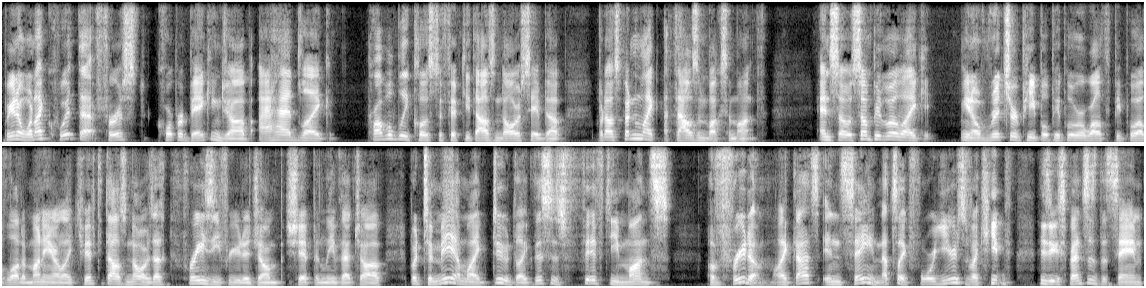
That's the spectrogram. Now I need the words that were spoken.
But you know, when I quit that first corporate banking job, I had like probably close to fifty thousand dollars saved up, but I was spending like a thousand bucks a month. And so some people are like, you know, richer people, people who are wealthy, people who have a lot of money are like fifty thousand dollars. That's crazy for you to jump ship and leave that job. But to me, I'm like, dude, like this is fifty months of freedom. Like that's insane. That's like four years if I keep these expenses the same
